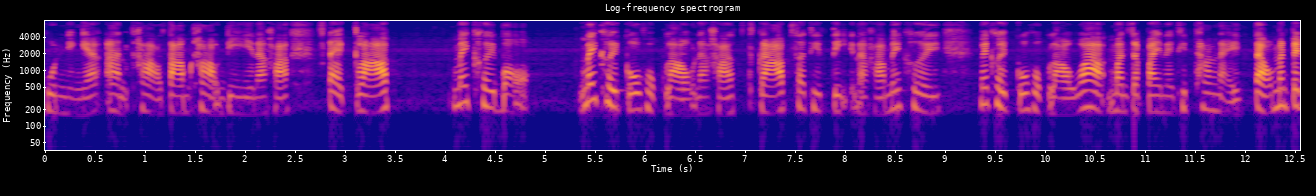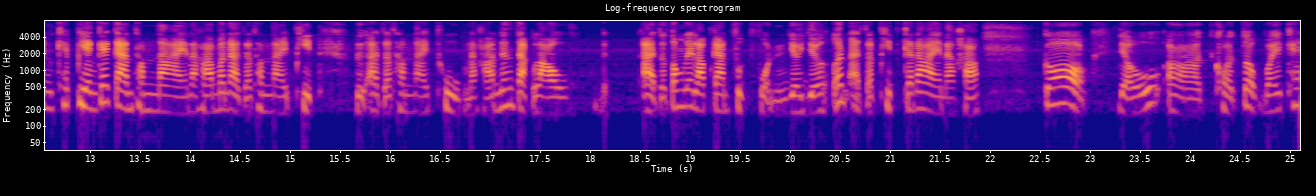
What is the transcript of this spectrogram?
ทุนอย่างเงี้ย อ่านข่าวตามข่าวดีนะคะ แต่กราฟไม่เคยบอก ไม่เคยโกหกเรานะคะ กราฟสถิตินะคะ ไม่เคยไม่เคยโกหกเราว่ามันจะไปในทิศทางไหน แต่ว่ามันเป็นเพียงแค่การทำนายนะคะ มันอาจจะทำนายผิด หรืออาจจะทำนายถูกนะคะ เนื่องจากเราอาจจะต้องได้รับการฝึกฝนเยอะๆ เอิ้นอาจจะผิดก็ได้นะคะ ก็เดี๋ยวอขอจบไว้แค่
